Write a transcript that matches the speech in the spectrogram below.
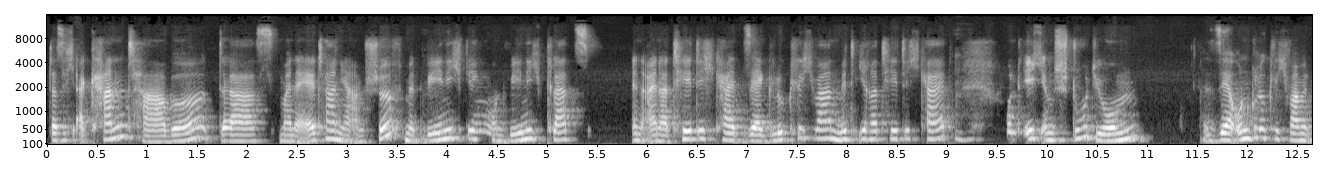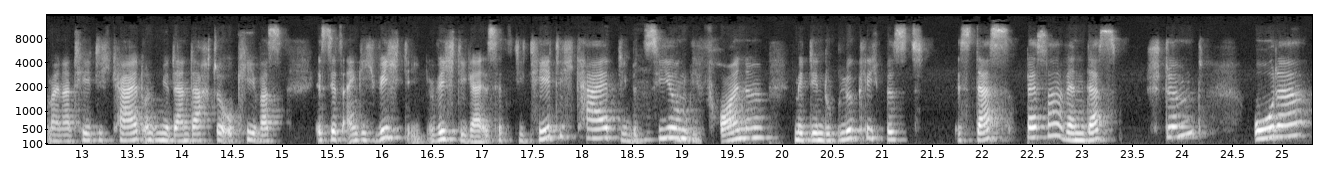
dass ich erkannt habe, dass meine Eltern ja am Schiff mit wenig Dingen und wenig Platz in einer Tätigkeit sehr glücklich waren mit ihrer Tätigkeit mhm. und ich im Studium sehr unglücklich war mit meiner Tätigkeit und mir dann dachte, okay, was ist jetzt eigentlich wichtig, wichtiger? Ist jetzt die Tätigkeit, die mhm. Beziehung, die Freunde, mit denen du glücklich bist, ist das besser, wenn das stimmt? Oder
